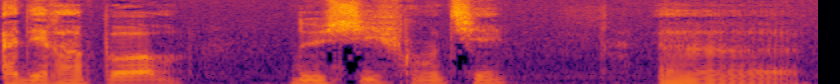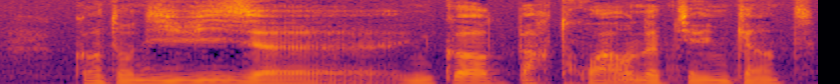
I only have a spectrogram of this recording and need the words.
à des rapports de chiffres entiers. Euh, quand on divise euh, une corde par 3, on obtient une quinte.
